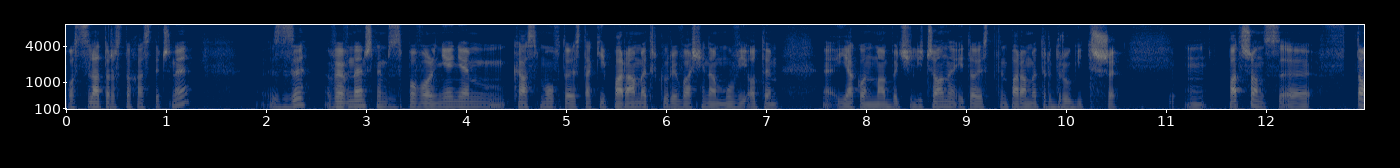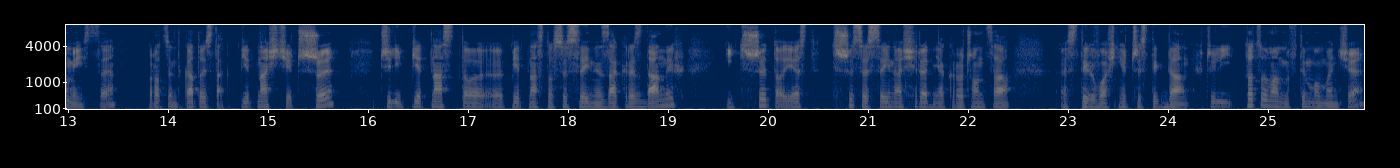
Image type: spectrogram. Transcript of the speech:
oscylator stochastyczny z wewnętrznym spowolnieniem CASMOVE to jest taki parametr, który właśnie nam mówi o tym, e, jak on ma być liczony i to jest ten parametr drugi 3. Mm, patrząc e, w to miejsce, procent K to jest tak, 15,3, czyli 15, 15-sesyjny zakres danych i 3 to jest 3-sesyjna średnia krocząca e, z tych właśnie czystych danych, czyli to, co mamy w tym momencie,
